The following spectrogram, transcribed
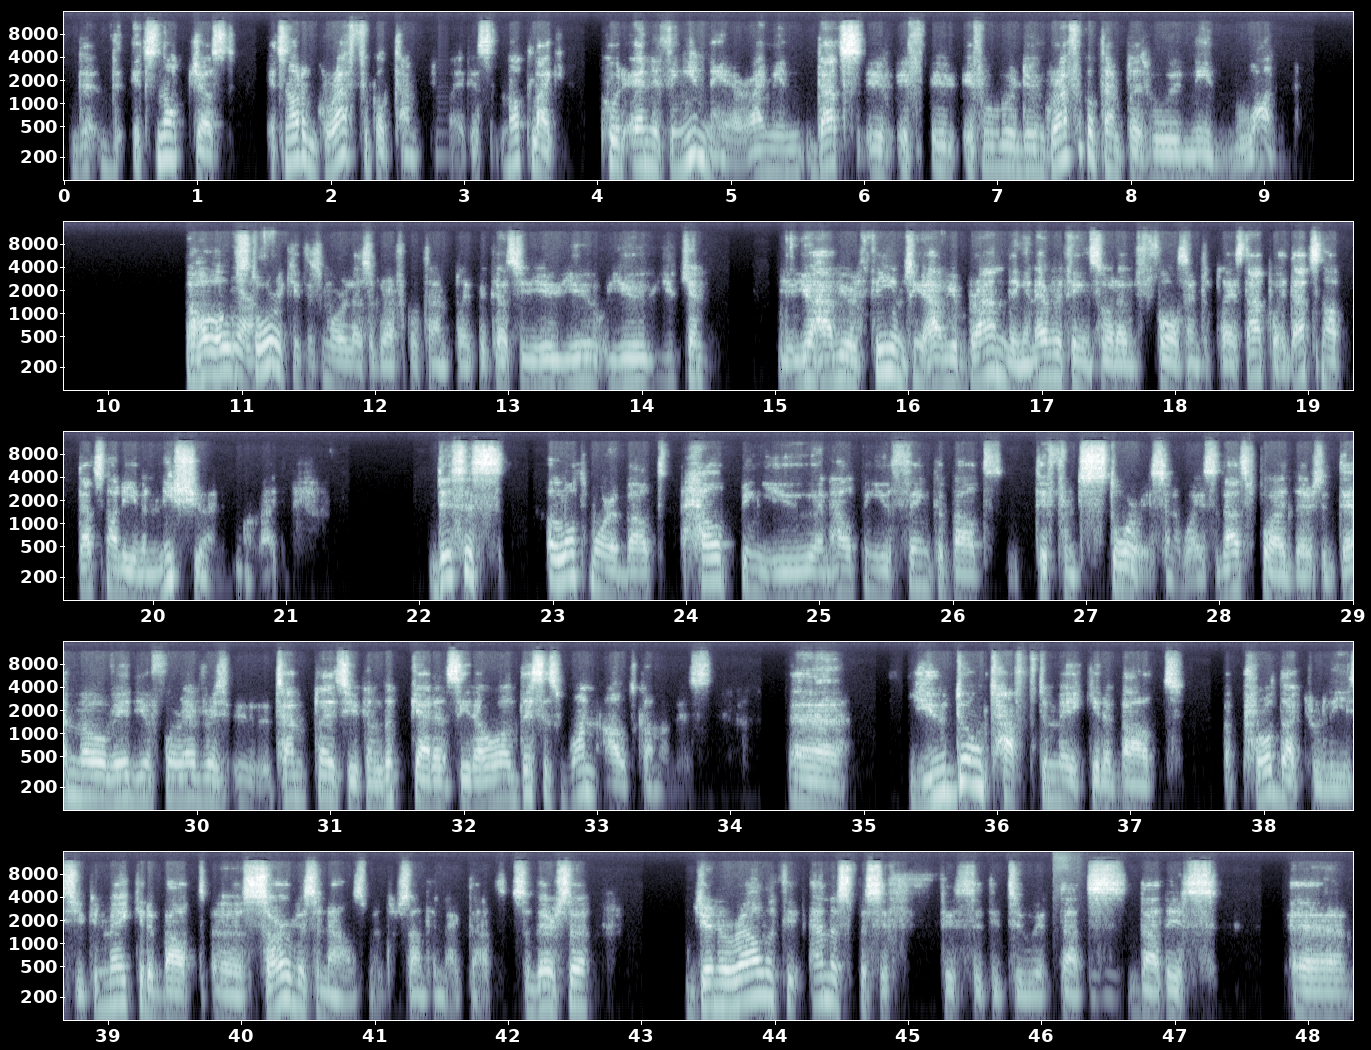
It's not just it's not a graphical template. It's not like put anything in here. I mean, that's if if if we were doing graphical templates, we would need one. The whole yes. story kit is more or less a graphical template because you you you you can you have your themes, you have your branding, and everything sort of falls into place that way. That's not that's not even an issue anymore, right? This is a lot more about helping you and helping you think about different stories in a way. So that's why there's a demo video for every uh, template. So you can look at and see that, well, this is one outcome of this. Uh, you don't have to make it about a product release. You can make it about a service announcement or something like that. So there's a generality and a specificity to it that's that is uh,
